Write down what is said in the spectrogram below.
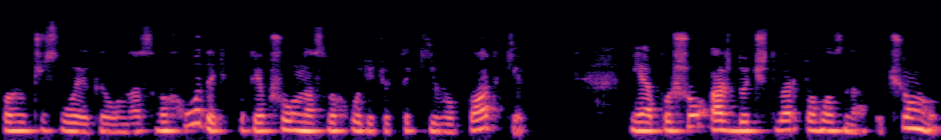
покажу число, яке у нас виходить. От якщо у нас виходять от такі випадки, я пишу аж до четвертого знаку. Чому?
